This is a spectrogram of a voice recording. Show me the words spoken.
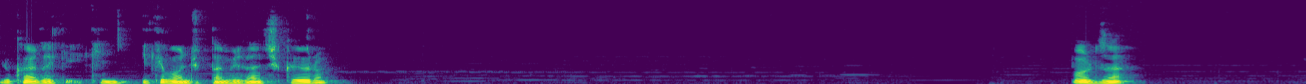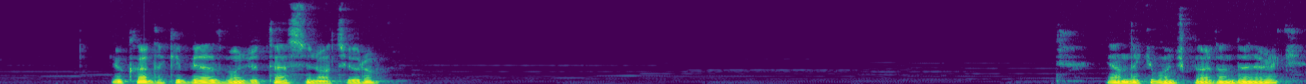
yukarıdaki iki, iki boncuktan birden çıkıyorum. Burada yukarıdaki beyaz boncuğu ters yöne atıyorum. Yandaki boncuklardan dönerek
